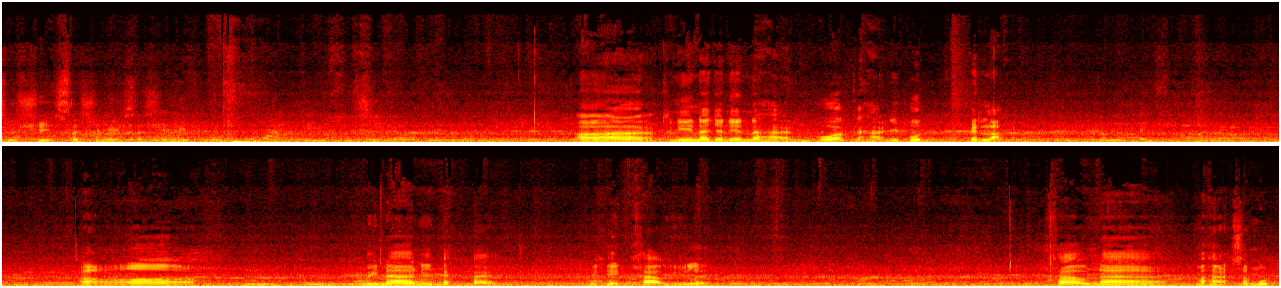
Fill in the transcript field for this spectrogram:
ซูชิซูชิซาชิมิซาชิมิอยากกินซูชิโร่อ่าที่นี่น่าจะเน้นอาหารพวกอาหารญี่ปุ่นเป็นหลักก็มันเป็นซุปเปอร์อ๋อวิน่านี้แปลกๆ ไม่เคยเห็นข้าวอย่างนี้เลย ข้าวหน้ามหาสมุทร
